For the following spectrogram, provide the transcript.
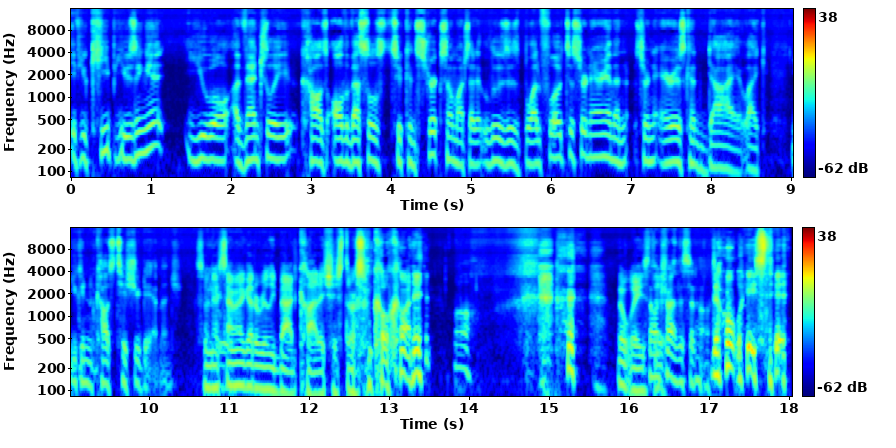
if you keep using it, you will eventually cause all the vessels to constrict so much that it loses blood flow to certain area, and then certain areas can die. Like you can cause tissue damage. So next time I got a really bad cut, I should just throw some coke on it. Well, Don't waste it. don't it. try this at home. Don't waste it.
